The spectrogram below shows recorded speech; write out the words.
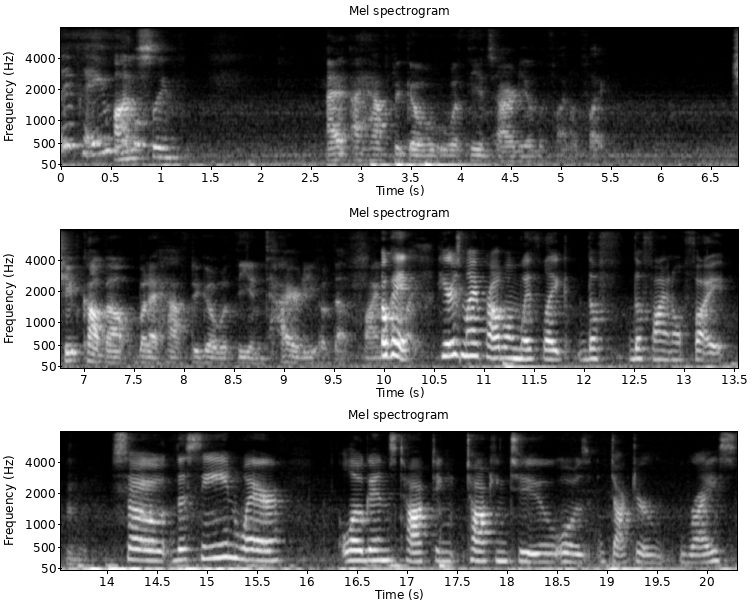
it painful. honestly, I, I have to go with the entirety of the final fight. cheap cop out, but I have to go with the entirety of that final. Okay, fight. here's my problem with like the the final fight. Mhm. So the scene where Logan's talking talking to what was it, Dr. Rice?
